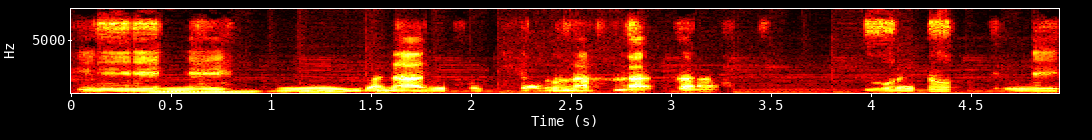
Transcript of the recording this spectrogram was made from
que, iban a depositar una plata. Y bueno, eh,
